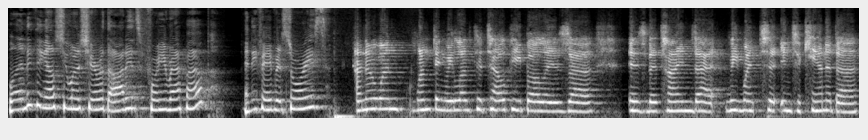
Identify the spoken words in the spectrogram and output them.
well, anything else you want to share with the audience before you wrap up? Any favorite stories? I know one one thing we love to tell people is uh, is the time that we went to into Canada.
